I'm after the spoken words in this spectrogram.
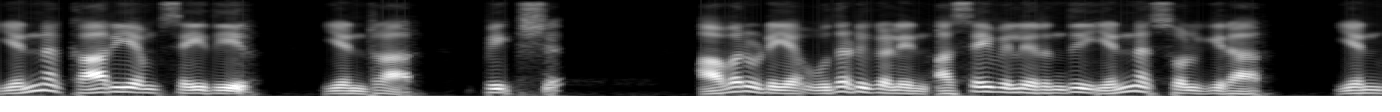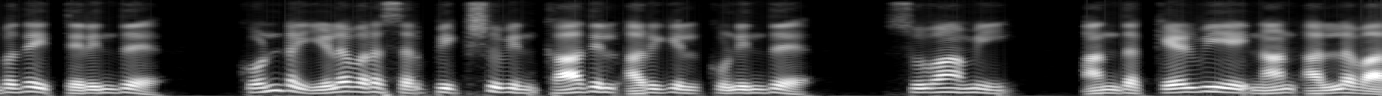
என்ன காரியம் செய்தீர்? என்றார். பிக்ஷு அவருடைய உதடுகளின் அசைவிலிருந்து என்ன சொல்கிறார்? என்பதை தெரிந்து கொண்ட இளவரசர் பிக்ஷுவின் காதில் அருகில் குனிந்து சுவாமி அந்த கேள்வியை நான் அல்லவா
